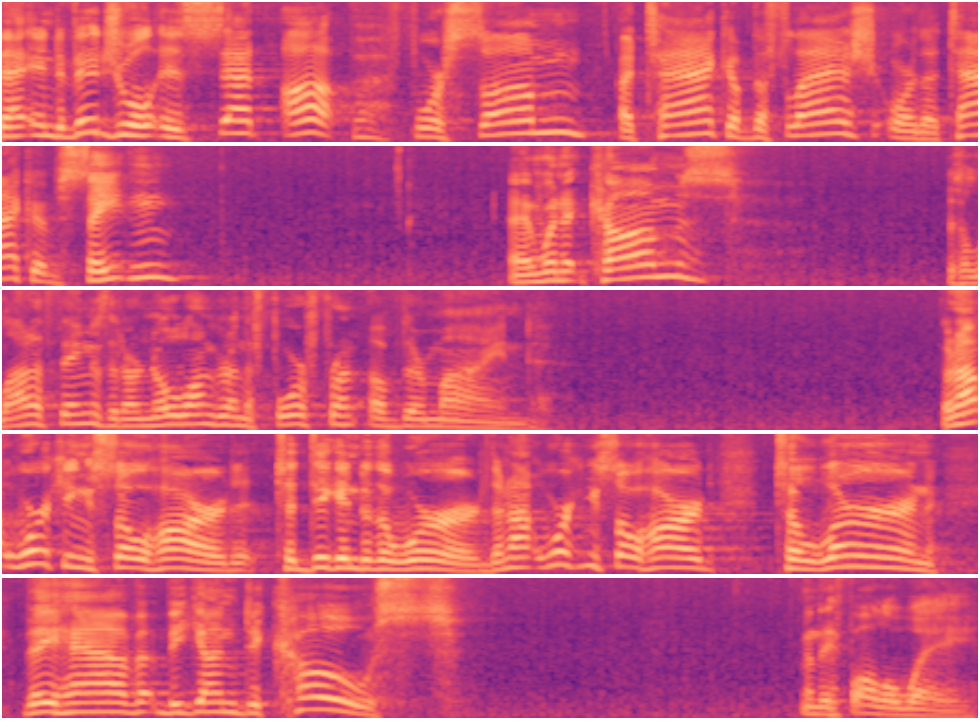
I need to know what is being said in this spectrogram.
that individual is set up for some attack of the flesh or the attack of Satan. And when it comes, there's a lot of things that are no longer on the forefront of their mind. They're not working so hard to dig into the Word. They're not working so hard to learn they have begun to coast and they fall away.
